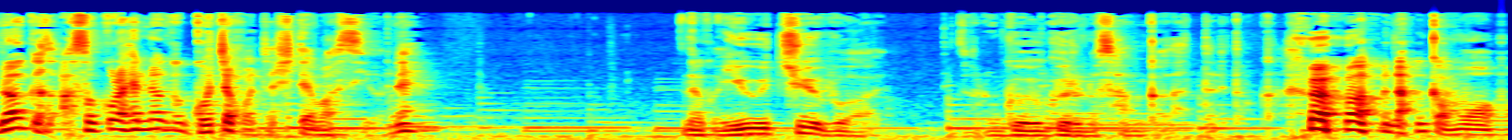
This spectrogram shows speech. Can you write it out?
なんかあそこら辺なんかごちゃごちゃしてますよね。なんか YouTube はあの Google の参加だったりとか。なんかも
